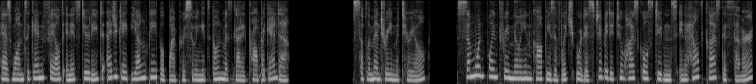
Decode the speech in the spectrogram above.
has once again failed in its duty to educate young people by pursuing its own misguided propaganda. Supplementary material, some 1.3 million copies of which were distributed to high school students in a health class this summer,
